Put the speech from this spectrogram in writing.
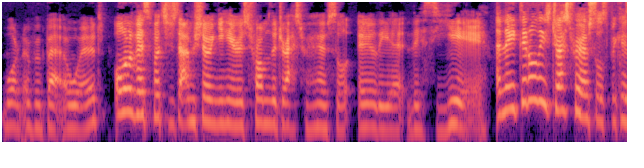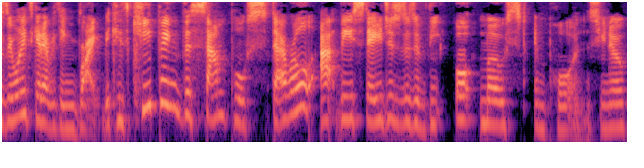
want of a better word. All of this footage that I'm showing you here is from the dress rehearsal earlier this year. And they did all these dress rehearsals because they wanted to get everything right, because keeping the sample sterile at these stages is of the utmost importance. You know,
